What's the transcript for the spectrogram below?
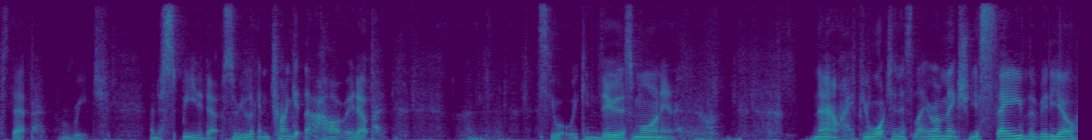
step, reach, and just speed it up. So you're looking to try and get that heart rate up. See what we can do this morning. Now, if you're watching this later on, make sure you save the video.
